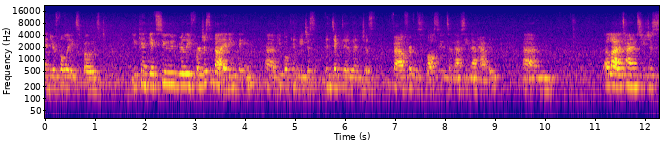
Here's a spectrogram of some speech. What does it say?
and you're fully exposed. You can get sued really for just about anything. Uh, people can be just vindictive and just file frivolous lawsuits, and I've seen that happen. Um, a lot of times you just,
